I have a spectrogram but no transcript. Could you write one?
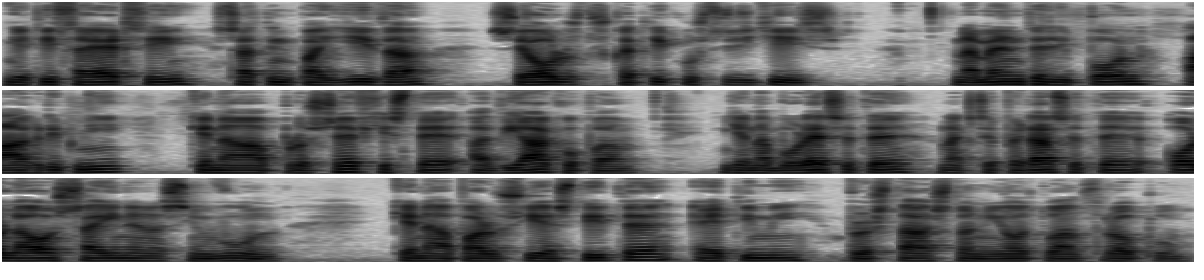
γιατί θα έρθει σαν την παγίδα σε όλους τους κατοίκους της γης. Να μένετε λοιπόν άγρυπνοι και να προσεύχεστε αδιάκοπα για να μπορέσετε να ξεπεράσετε όλα όσα είναι να συμβούν και να παρουσιαστείτε έτοιμοι μπροστά στον Υιό του ανθρώπου.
